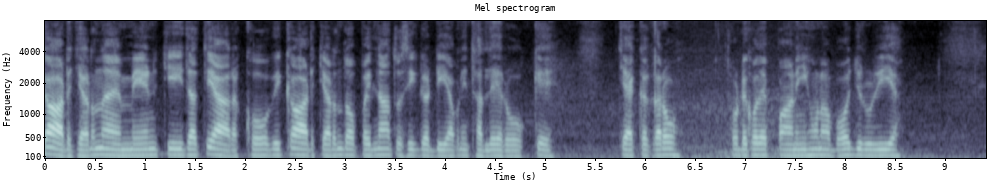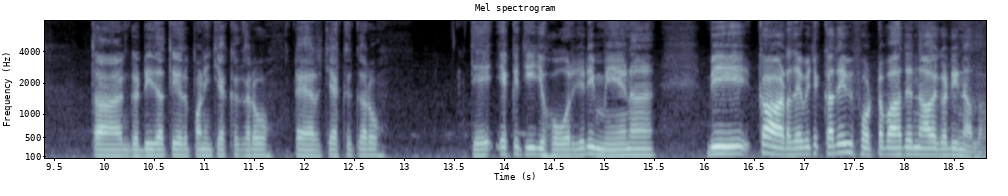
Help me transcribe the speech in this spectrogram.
ਘਾਟ ਚੜ੍ਹਨਾ ਹੈ ਮੇਨ ਚੀਜ਼ ਦਾ ਧਿਆਨ ਰੱਖੋ ਵੀ ਘਾਟ ਚੜ੍ਹਨ ਤੋਂ ਪਹਿਲਾਂ ਤੁਸੀਂ ਗੱਡੀ ਆਪਣੀ ਥੱਲੇ ਰੋਕ ਕੇ ਚੈੱਕ ਕਰੋ, ਤੁਹਾਡੇ ਕੋਲੇ ਪਾਣੀ ਹੋਣਾ ਬਹੁਤ ਜ਼ਰੂਰੀ ਆ ਤਾਂ ਗੱਡੀ ਦਾ ਤੇਲ ਪਾਣੀ ਚੈੱਕ ਕਰੋ, ਟਾਇਰ ਚੈੱਕ ਕਰੋ। ਤੇ ਇੱਕ ਚੀਜ਼ ਹੋਰ ਜਿਹੜੀ ਮੇਨ ਵੀ ਘਾਟ ਦੇ ਵਿੱਚ ਕਦੇ ਵੀ ਫੁੱਟਪਾਥ ਦੇ ਨਾਲ ਗੱਡੀ ਨਾ ਲਾਓ।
